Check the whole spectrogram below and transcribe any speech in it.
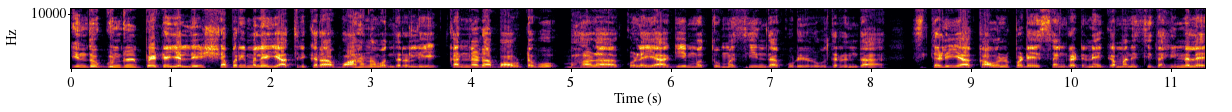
ಇಂದು ಗುಂಡ್ಲುಪೇಟೆಯಲ್ಲಿ ಶಬರಿಮಲೆ ಯಾತ್ರಿಕರ ವಾಹನವೊಂದರಲ್ಲಿ ಕನ್ನಡ ಬಾವುಟವು ಬಹಳ ಕೊಳೆಯಾಗಿ ಮತ್ತು ಮಸಿಯಿಂದ ಕೂಡಿರುವುದರಿಂದ ಸ್ಥಳೀಯ ಕಾವಲುಪಡೆ ಸಂಘಟನೆ ಗಮನಿಸಿದ ಹಿನ್ನೆಲೆ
